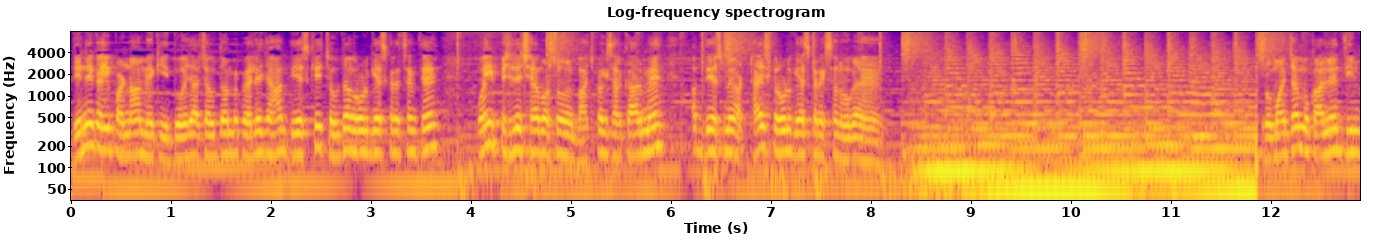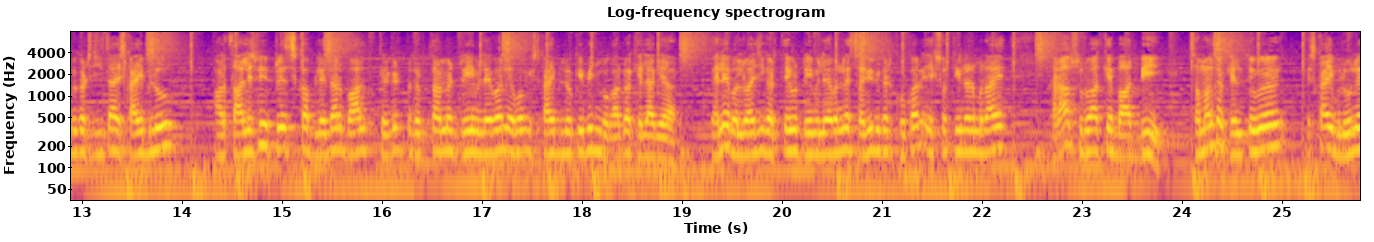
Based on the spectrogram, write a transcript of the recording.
देने का ही परिणाम है कि 2014 में पहले जहाँ देश के 14 करोड़ गैस कनेक्शन थे, वहीं पिछले छह वर्षों में भाजपा की सरकार में अब देश में 28 करोड़ गैस कनेक्शन हो गए हैं। रोमांचक मुकाबले में तीन विकेट जीता स्काई ब्लू अड़तालीसवीं Prince Cup leather ball cricket प्रतियोगिता में ड्रीम इलेवन एवं स्काई ब्लू के बीच मुकाबला खेला गया। पहले बल्लेबाजी करते हुए ड्रीम इलेवन ने सभी विकेट खोकर 103 रन बनाए। खराब शुरुआत के बाद भी संभल कर खेलते हुए स्काई ब्लू ने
